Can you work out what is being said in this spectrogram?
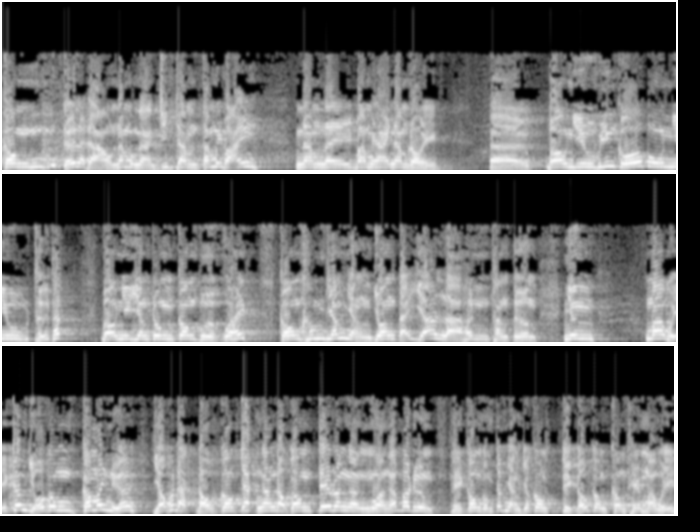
Con trở lại đào năm 1987 Năm nay 32 năm rồi. À, Bao nhiêu biến cố Bao nhiêu thử thách Bao nhiêu dân trung con vượt qua hết. Con không dám nhận doan tải giá là hình thần tượng Nhưng ma quỷ cấm dỗ con có mấy nữa. Dẫu có đặt đầu con chặt ngang đầu con treo ra ngần ngoài ngã ba đường thì con cũng chấp nhận cho con tuyệt đối con không theo ma quỷ.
